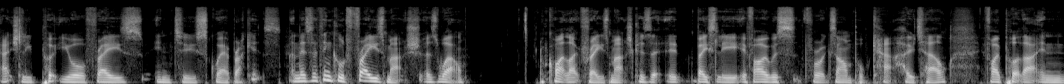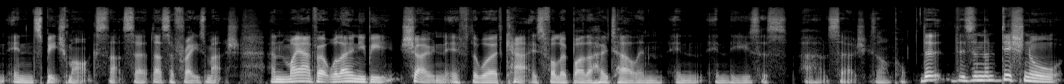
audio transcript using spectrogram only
actually put your phrase into square brackets. And there's a thing called phrase match as well I quite like phrase match because it, it, basically, if I was, for example, cat hotel, if I put that in, in speech marks, that's a, that's a phrase match. And my advert will only be shown if the word cat is followed by the hotel in, in, in the user's uh, search example. The, there's an additional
